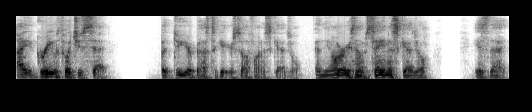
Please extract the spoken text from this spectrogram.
I agree with what you said, but do your best to get yourself on a schedule. And the only reason I'm saying a schedule is that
